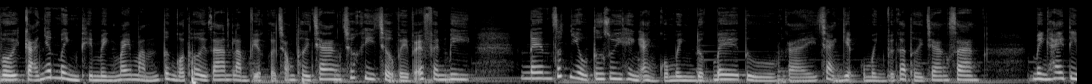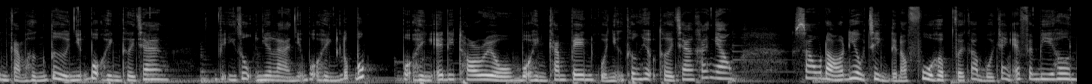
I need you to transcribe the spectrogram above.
với cá nhân mình thì mình may mắn từng có thời gian làm việc ở trong thời trang trước khi trở về với F&B nên rất nhiều tư duy hình ảnh của mình được bê từ cái trải nghiệm của mình với cả thời trang sang mình hay tìm cảm hứng từ những bộ hình thời trang ví dụ như là những bộ hình lookbook bộ hình editorial, bộ hình campaign của những thương hiệu thời trang khác nhau sau đó điều chỉnh để nó phù hợp với cả bối cảnh F&B hơn.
